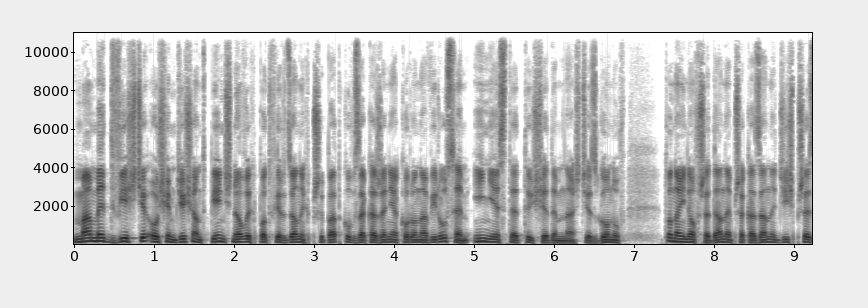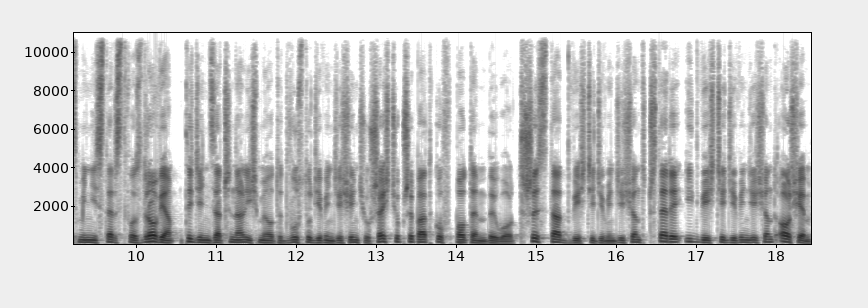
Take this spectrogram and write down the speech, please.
Mamy 285 nowych potwierdzonych przypadków zakażenia koronawirusem i niestety 17 zgonów. To najnowsze dane przekazane dziś przez Ministerstwo Zdrowia. Tydzień zaczynaliśmy od 296 przypadków, potem było 300, 294 i 298.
